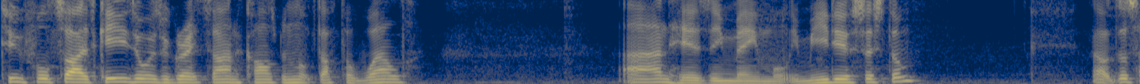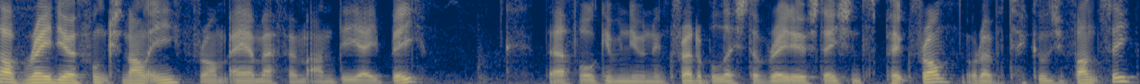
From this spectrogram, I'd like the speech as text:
Two full-size keys, always a great sign. A car's been looked after well. And here's the main multimedia system. Now it does have radio functionality from AM, FM and DAB, therefore giving you an incredible list of radio stations to pick from, whatever tickles your fancy.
